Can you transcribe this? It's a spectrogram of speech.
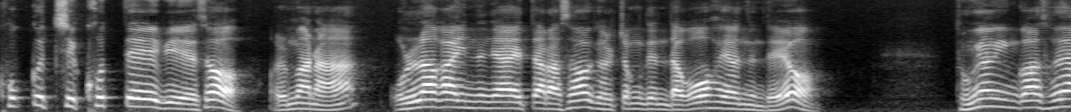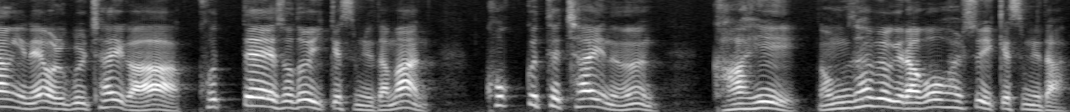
코끝이 콧대에 비해서 얼마나 올라가 있느냐에 따라서 결정된다고 하였는데요. 동양인과 서양인의 얼굴 차이가 콧대에서도 있겠습니다만 코끝의 차이는 가히 넘사벽이라고 할 수 있겠습니다.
